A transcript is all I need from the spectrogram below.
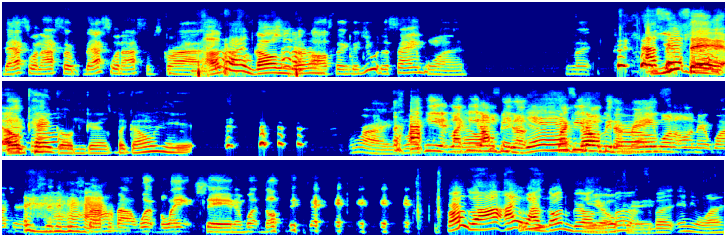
that's when I sub. That's when I subscribed. Okay, Golden Shut up, Austin, because you were the same one. Like, I you said said okay, Golden Girls, but go ahead. Right? Like he, like No, he don't be the, yes, like he don't be the main one on there watching, sending me stuff about what Blanche said and what Dorothy said. First of all, I, I ain't watched Golden Girls Yeah, in okay. months, but anyway,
